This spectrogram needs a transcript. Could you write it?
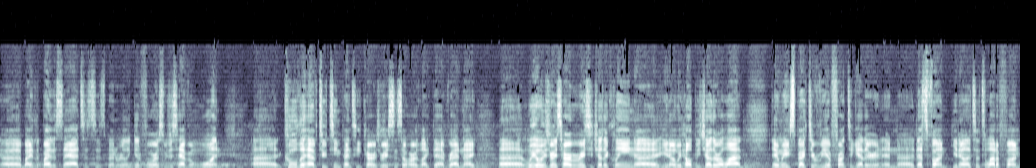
uh, by the, by the stats. It's, it's been really good for us. We just haven't won uh, cool to have two Team Penske cars racing so hard like that. Brad and I, uh, we always race hard. We race each other clean. Uh, you know, we help each other a lot, and we expect to be up front together, and, and uh, that's fun. You know, it's, it's a lot of fun.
